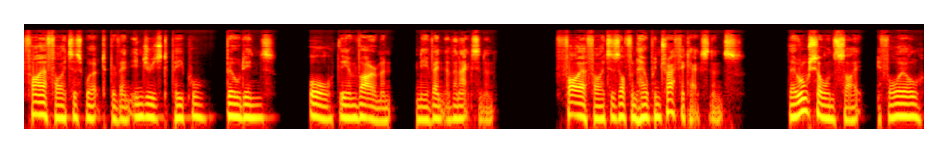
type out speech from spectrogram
Firefighters work to prevent injuries to people, buildings, or the environment in the event of an accident. Firefighters often help in traffic accidents. They're also on site if oil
